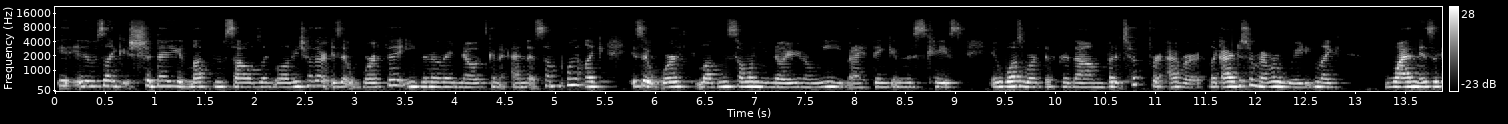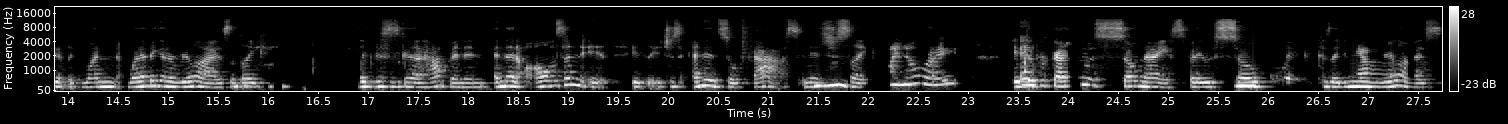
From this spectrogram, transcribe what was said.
it, it was like should they let themselves like love each other? Is it worth it even though they know it's going to end at some point? Like is it worth loving someone you know you're going to leave? And I think in this case it was worth it for them, but it took forever. Like I just remember waiting like when is it gonna, like when when are they going to realize that like like this is to happen and and then all of a sudden it it, it just ended so fast and it's just like i know right it, the progression was so nice, but it was so quick because I didn't even realize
